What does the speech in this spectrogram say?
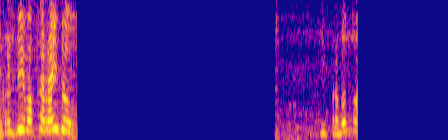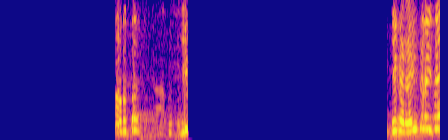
ప్రతి ఒక్క రైతు ఈ ప్రభుత్వం ప్రభుత్వం ఇక రైతులైతే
